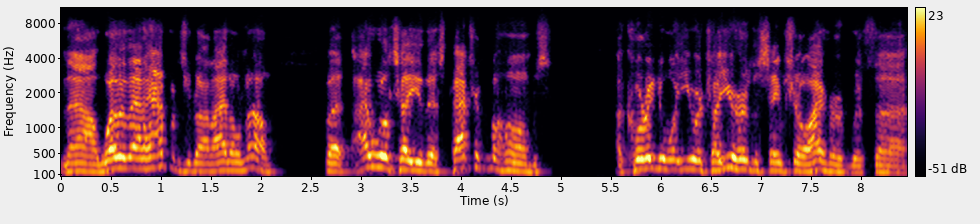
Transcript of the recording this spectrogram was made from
Now, whether that happens or not, I don't know. But I will tell you this Patrick Mahomes, according to what you were telling, you heard the same show I heard with uh,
